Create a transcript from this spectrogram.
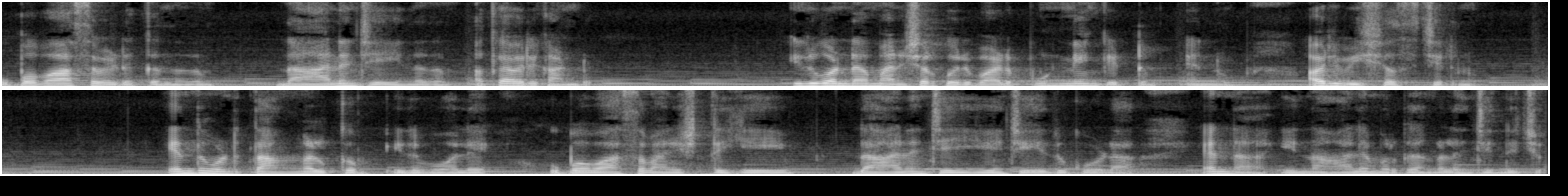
ഉപവാസം എടുക്കുന്നതും ദാനം ചെയ്യുന്നതും ഒക്കെ അവർ കണ്ടു. ഇതുകൊണ്ട് മനുഷ്യർക്ക് ഒരുപാട് പുണ്യം കിട്ടും എന്നും അവർ വിശ്വസിച്ചിരുന്നു. എന്തുകൊണ്ട് തങ്ങൾക്കും ഇതുപോലെ ഉപവാസം അനുഷ്ഠിക്കുകയും ദാനം ചെയ്യുകയും ചെയ്തുകൂടാ എന്ന് ഈ നാല് മൃഗങ്ങളും ചിന്തിച്ചു.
